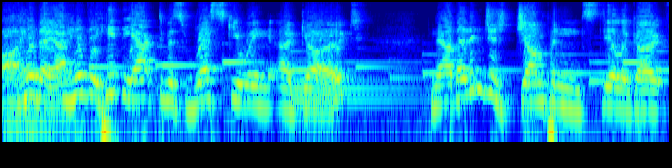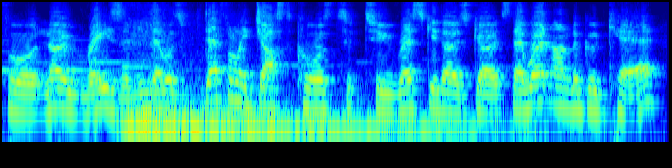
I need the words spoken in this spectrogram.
Oh, here they are. Here, they, here the activists rescuing a goat. Now, they didn't just jump and steal a goat for no reason. There was definitely just cause to, to rescue those goats. They weren't under good care.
